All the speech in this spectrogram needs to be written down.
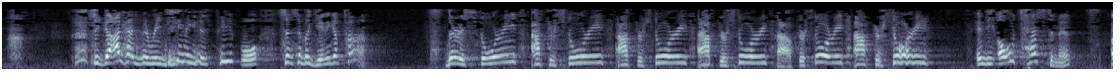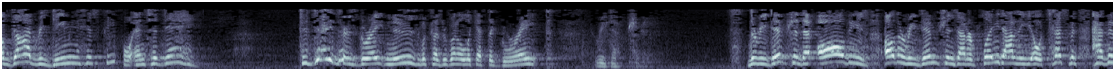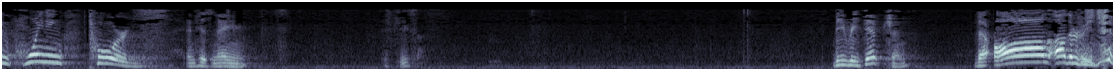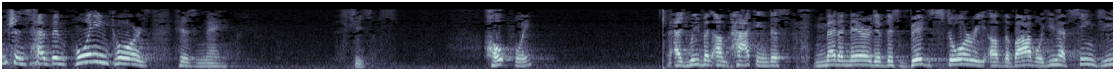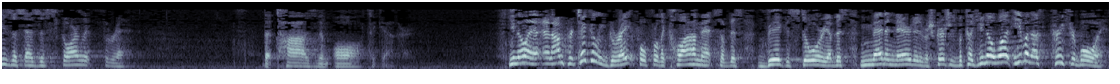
See, God has been redeeming his people since the beginning of time. There is story after story after story after story after story after story in the Old Testament of God redeeming his people. And today, today there's great news because we're going to look at the great redemption. The redemption that all these other redemptions that are played out in the Old Testament have been pointing towards. And His name is Jesus. The redemption that all other redemptions have been pointing towards His name Jesus. Hopefully, as we've been unpacking this meta narrative, this big story of the Bible, you have seen Jesus as a scarlet thread that ties them all together. You know, and, I'm particularly grateful for the climax of this big story, of this meta narrative of scriptures, because you know what? Even us preacher boys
